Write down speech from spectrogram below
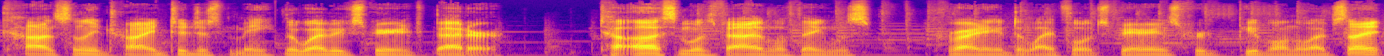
constantly trying to just make the web experience better. To us, the most valuable thing was providing a delightful experience for people on the website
